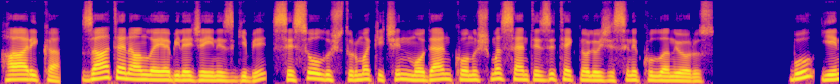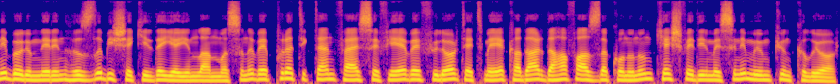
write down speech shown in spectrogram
Harika. Zaten anlayabileceğiniz gibi, sesi oluşturmak için modern konuşma sentezi teknolojisini kullanıyoruz. Bu, yeni bölümlerin hızlı bir şekilde yayınlanmasını ve pratikten felsefeye ve flört etmeye kadar daha fazla konunun keşfedilmesini mümkün kılıyor.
